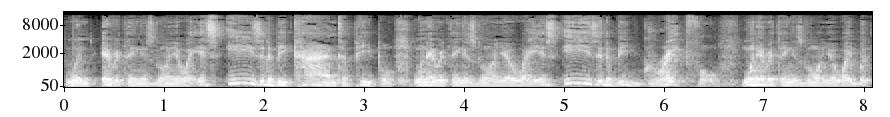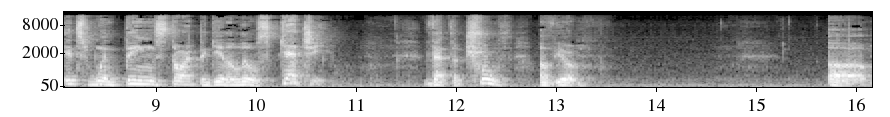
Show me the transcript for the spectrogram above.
when everything is going your way. It's easy to be kind to people when everything is going your way. It's easy to be grateful when everything is going your way. But it's when things start to get a little sketchy that the truth of your uh,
